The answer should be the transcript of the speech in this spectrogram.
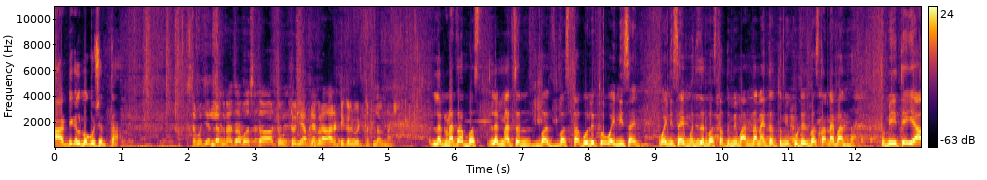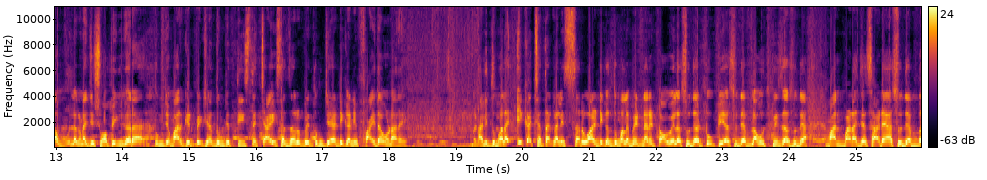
आर्टिकल बघू शकता. तर म्हणजे लग्नाचा बस्ता टोटली आपल्याकडे आर्टिकल भेटतात लग्नाचे लग्नाचा बस लग्नाचं बस बस्ता बोले तो वहिनी साहेब. वहिनी साहेबमध्ये जर बस्ता तुम्ही बांधला नाही तर तुम्ही कुठेच बस्ता नाही बांधला. तुम्ही इथे या लग्नाची शॉपिंग करा. तुमच्या मार्केटपेक्षा तुमचे तीस ते चाळीस हजार रुपये तुमच्या या ठिकाणी फायदा होणार आहे. आणि तुम्हाला एका छताखाली सर्व आर्टिकल तुम्हाला भेटणारे टॉवेल असू द्या टोपी असू द्या ब्लाऊज पीस असू द्या मानपाणाच्या साड्या असू द्या ब-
